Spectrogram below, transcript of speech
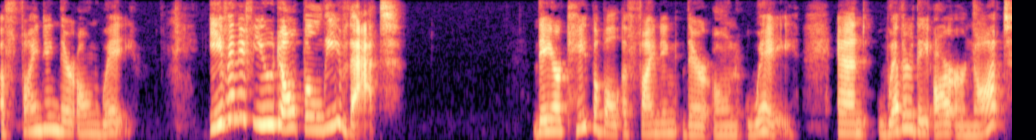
of finding their own way. Even if you don't believe that, they are capable of finding their own way. And whether they are or not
